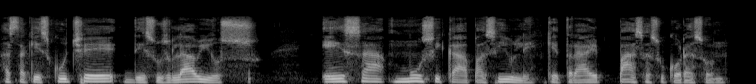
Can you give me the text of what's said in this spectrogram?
hasta que escuche de sus labios esa música apacible que trae paz a su corazón.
